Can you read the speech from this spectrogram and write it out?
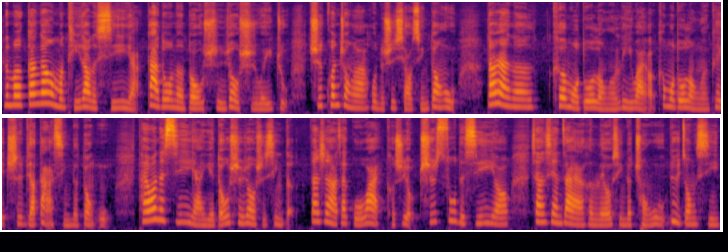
那么刚刚我们提到的蜥蜴啊，大多呢都是肉食为主，吃昆虫啊或者是小型动物。当然呢，科摩多龙哦例外哦，科摩多龙呢可以吃比较大型的动物。台湾的蜥蜴啊也都是肉食性的。但是啊，在国外可是有吃素的蜥蜴哦，像现在很流行的宠物绿棕蜥，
